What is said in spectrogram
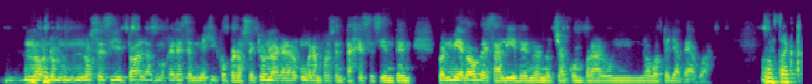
no, no, no sé si todas las mujeres en México, pero sé que una gran, un gran porcentaje se sienten con miedo de salir en la noche a comprar una botella de agua. Exacto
